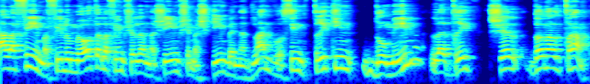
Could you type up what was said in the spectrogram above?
אלפים, אפילו מאות אלפים של אנשים שמשקיעים בנדל"ן ועושים טריקים דומים לטריק של דונלד טראמפ.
